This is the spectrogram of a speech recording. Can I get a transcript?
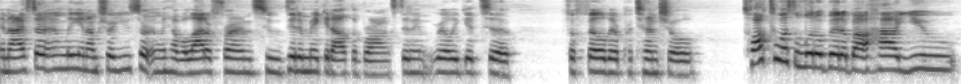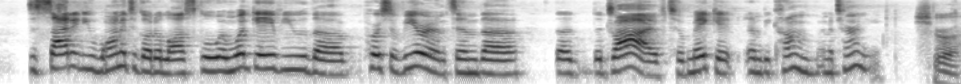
And I certainly, and I'm sure you certainly have a lot of friends who didn't make it out the Bronx, didn't really get to fulfill their potential. Talk to us a little bit about how you decided you wanted to go to law school and what gave you the perseverance and the the, the drive to make it and become an attorney. Sure.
